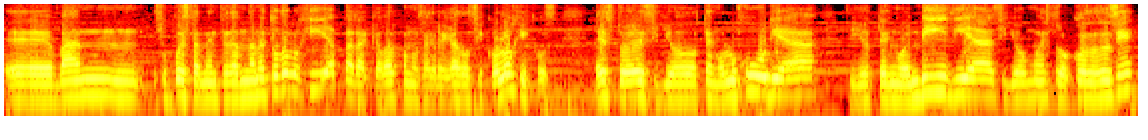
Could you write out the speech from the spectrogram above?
eh, van supuestamente dando una metodología para acabar con los agregados psicológicos. Esto es, si yo tengo lujuria, si yo tengo envidia, si yo muestro cosas así,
